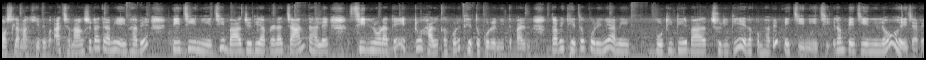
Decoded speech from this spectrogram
মশলা মাখিয়ে দেবো। আচ্ছা মাংসটাকে আমি এইভাবে পেঁচিয়ে নিয়েছি বা যদি আপনারা চান, তাহলে শিল নোড়াতে একটু হালকা করে থেতো করে নিতে পারেন। তো আমি থেতো করিনি, আমি বটি দিয়ে বা ছুরি দিয়ে এরকমভাবে পেঁচিয়ে নিয়েছি। এরকম পেঁচিয়ে নিলেও হয়ে যাবে।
